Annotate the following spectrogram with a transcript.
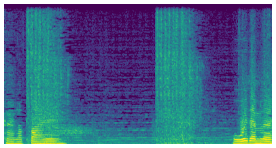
ไกลละไปโอ้ยเต็มเลย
